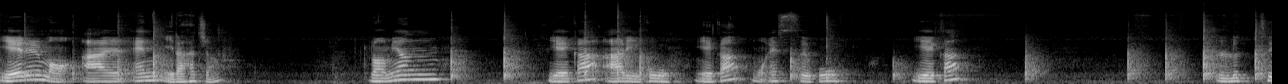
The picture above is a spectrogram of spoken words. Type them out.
얘를 뭐 Rn이라 하죠. 그러면 얘가 R이고 얘가 뭐 S고 얘가 루트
